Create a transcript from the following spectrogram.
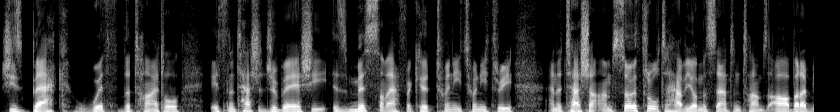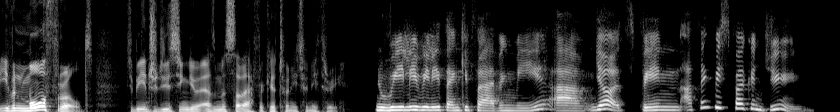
she's back with the title. It's Natasha Joubert. She is Miss South Africa 2023. And Natasha, I'm so thrilled to have you on the Sandton Times Hour, but I'm even more thrilled to be introducing you as Miss South Africa 2023. Really, really thank you for having me. Um, yeah, it's been, I think we spoke in June.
